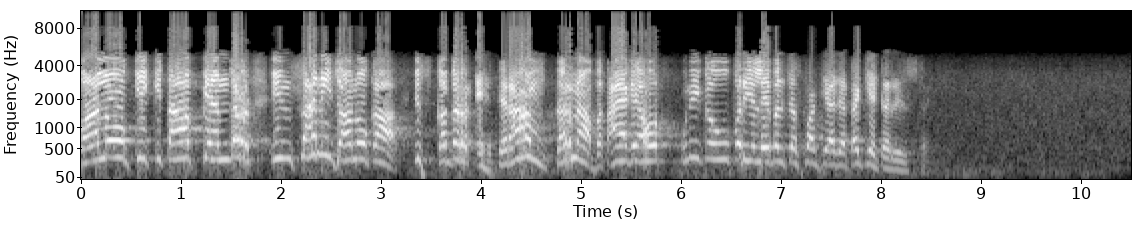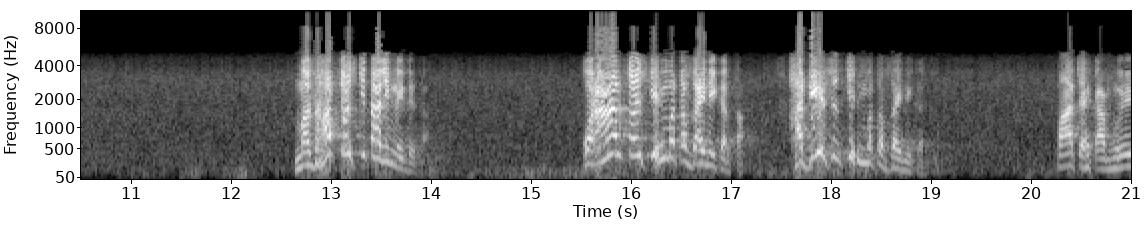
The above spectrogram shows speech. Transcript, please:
والوں کی کتاب کے اندر انسانی جانوں کا اس قدر احترام کرنا بتایا گیا ہو، انہی کے اوپر یہ لیبل چسپا کیا جاتا ہے کہ یہ ٹیررسٹ ہے مذہب تو اس کی تعلیم نہیں دیتا، قرآن تو اس کی ہمت افزائی نہیں کرتا، حدیث اس کی ہمت افزائی نہیں کرتی پانچ احکام ہوئے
